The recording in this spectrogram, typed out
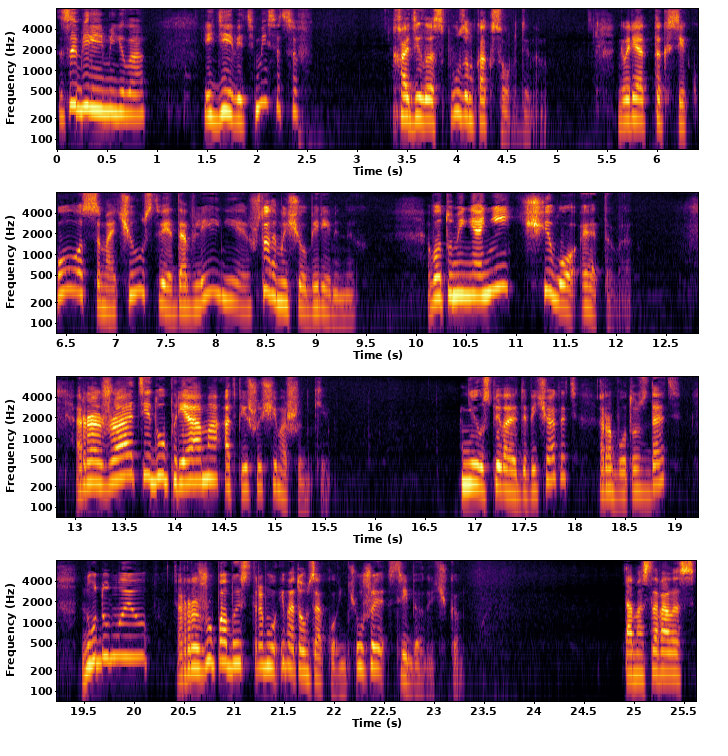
Забеременела и девять месяцев ходила с пузом, как с орденом. Говорят, токсикоз, самочувствие, давление, что там еще у беременных. Вот у меня ничего этого. Рожать иду прямо от пишущей машинки. Не успеваю допечатать, работу сдать. Ну, думаю, рожу по-быстрому и потом закончу, уже с ребеночком. Там оставалось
